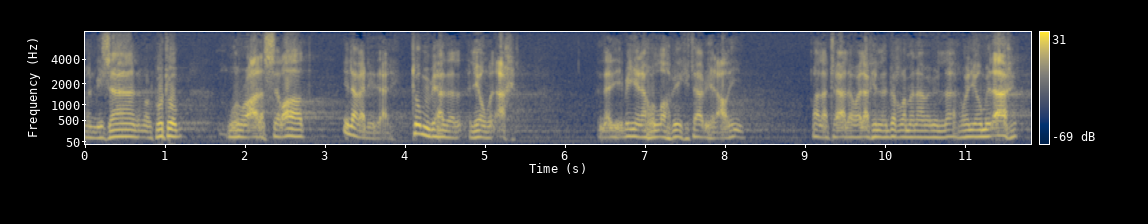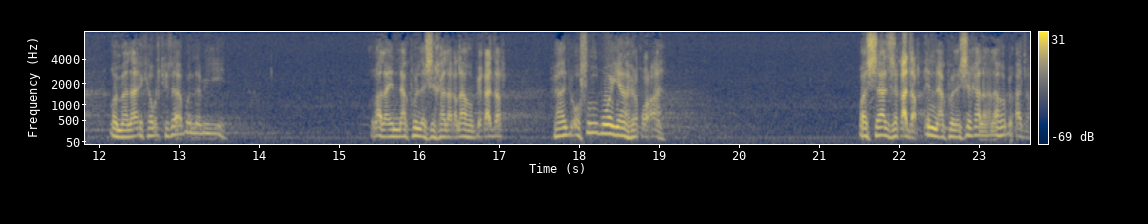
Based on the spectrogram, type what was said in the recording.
والميزان والكتب والمرور على الصراط إلى غير ذلك. تؤمن بهذا اليوم الآخر. الذي بينه الله في كتابه العظيم. قال تعالى ولكن البر من آمن بالله واليوم الآخر والملائكة والكتاب والنبيين. قال إنا كل شيء خلقناه بقدر. فهذه أصول مبينة في القرآن. والسادس القدر. إنا كل شيء خلقناه بقدر.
